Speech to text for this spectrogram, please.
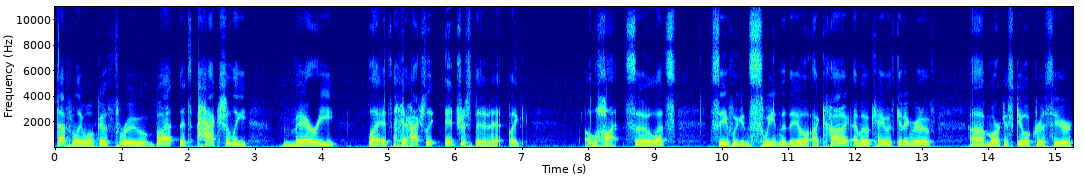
definitely won't go through, but it's actually very, like, it's they're actually interested in it, like, a lot. So let's see if we can sweeten the deal. I kind of am okay with getting rid of uh, Marcus Gilchrist here,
